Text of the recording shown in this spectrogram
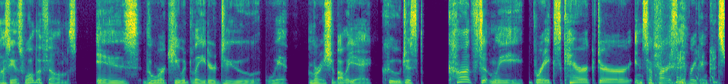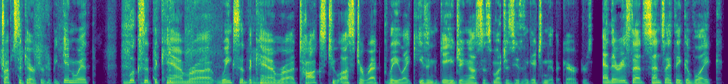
Ossi Oswalda films is the work he would later do with Maurice Chevalier, who just constantly breaks character insofar as he ever even constructs the character to begin with, looks at the camera, winks at the camera, talks to us directly, like he's engaging us as much as he's engaging the other characters. And there is that sense, I think, of like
